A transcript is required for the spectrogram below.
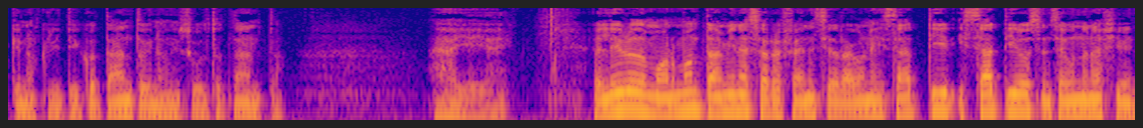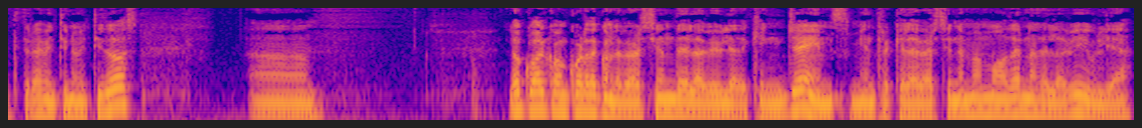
que nos criticó tanto y nos insultó tanto. Ay, ay, ay. El libro de Mormón también hace referencia a dragones y, sátiros en 2 Nefi 23, 21, 22. lo cual concuerda con la versión de la Biblia de King James, mientras que las versiones más modernas de la Biblia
